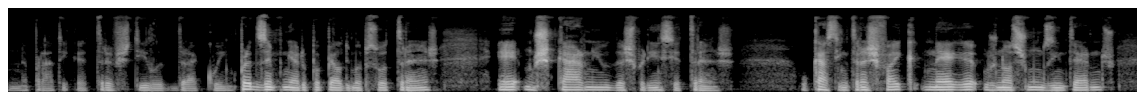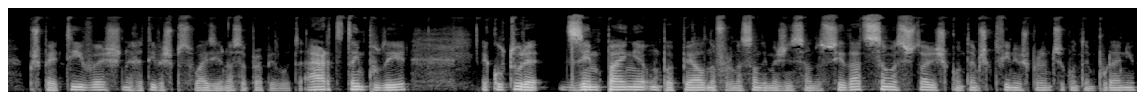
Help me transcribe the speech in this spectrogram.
na prática, travesti-la de drag queen, para desempenhar o papel de uma pessoa trans, é um escárnio da experiência trans. O casting transfake nega os nossos mundos internos, perspectivas, narrativas pessoais e a nossa própria luta. A arte tem poder, a cultura desempenha um papel na formação da imaginação da sociedade, são as histórias que contamos que definem os parâmetros do contemporâneo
